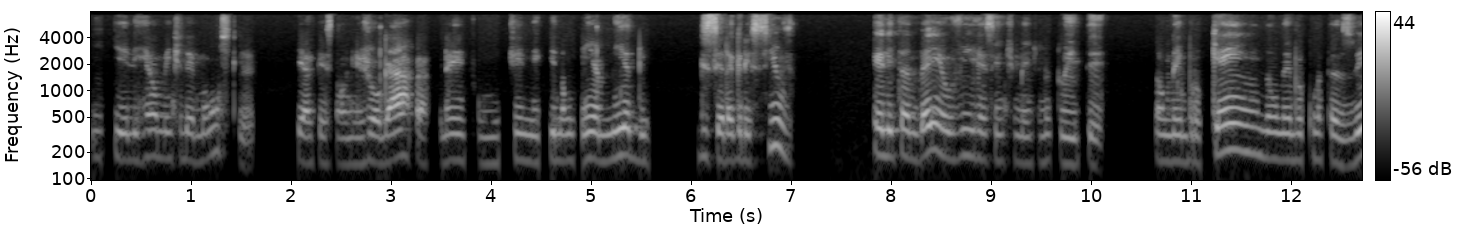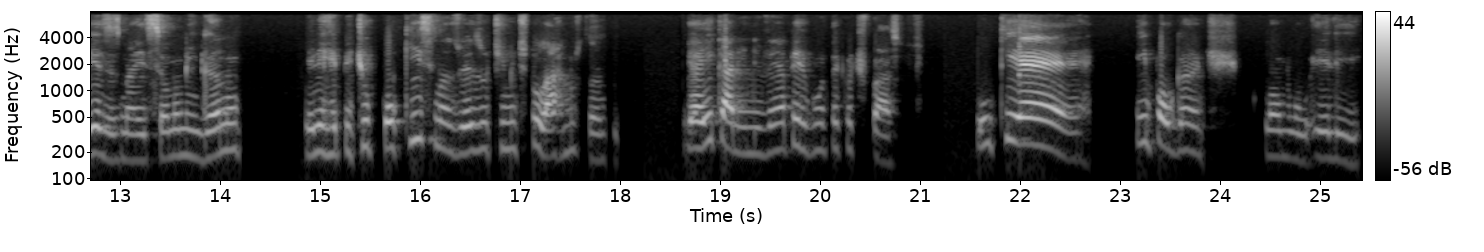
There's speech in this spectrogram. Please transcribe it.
e que ele realmente demonstra que é a questão de jogar para frente, um time que não tenha medo de ser agressivo, ele também eu vi recentemente no Twitter, não lembro quem, não lembro quantas vezes, mas se eu não me engano, ele repetiu pouquíssimas vezes o time titular no Santos. E aí, Karine, vem a pergunta que eu te faço. O que é empolgante como ele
